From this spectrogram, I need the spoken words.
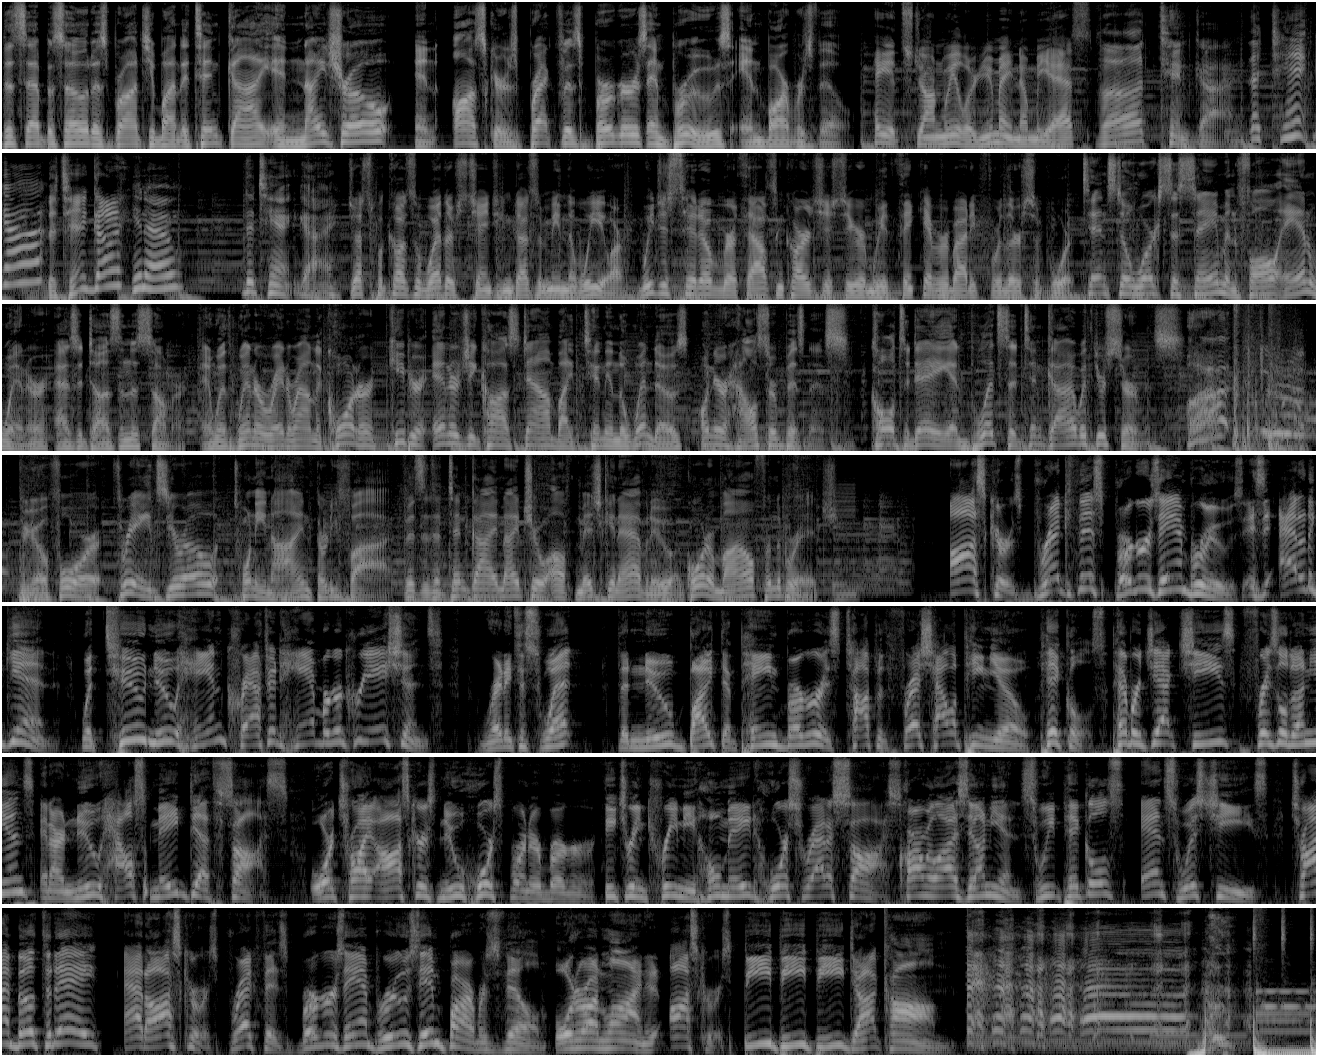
This episode is brought to you by the Tint Guy in Nitro and Oscar's Breakfast Burgers and Brews in Barboursville. Hey, it's John Wheeler. You may know me as. The Tint Guy. The tint guy? The tint guy? You know, the tint guy. Just because the weather's changing doesn't mean that we are. We just hit over a thousand cars this year, and we thank everybody for their support. Tint still works the same in fall and winter as it does in the summer. And with winter right around the corner, keep your energy costs down by tinting the windows on your house or business. Call today and blitz the tint Guy with your service. 304 380 2935. Visit the Tint Guy Nitro off Michigan Avenue, a quarter mile from the bridge. Oscar's Breakfast Burgers and Brews is at it again with two new handcrafted hamburger creations. Ready to sweat? The new Bite the Pain burger is topped with fresh jalapeno, pickles, pepper jack cheese, frizzled onions, and our new house made death sauce. Or try Oscar's new Horse Burner burger featuring creamy homemade horseradish sauce, caramelized onion, sweet pickles, and Swiss cheese. Try them both today at Oscar's Breakfast Burgers and Brews in Barboursville. Order online at oscarsbbb.com.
